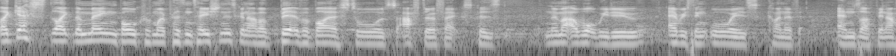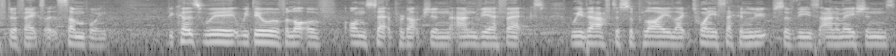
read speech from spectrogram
I guess like the main bulk of my presentation is going to have a bit of a bias towards After Effects because no matter what we do, everything always kind of ends up in After Effects at some point. Because we, we deal with a lot of on-set production and VFX, we either have to supply like 20-second loops of these animations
